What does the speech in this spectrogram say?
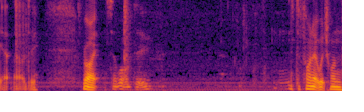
Yeah, that'll do. Right, so what I'll do is to find out which one.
